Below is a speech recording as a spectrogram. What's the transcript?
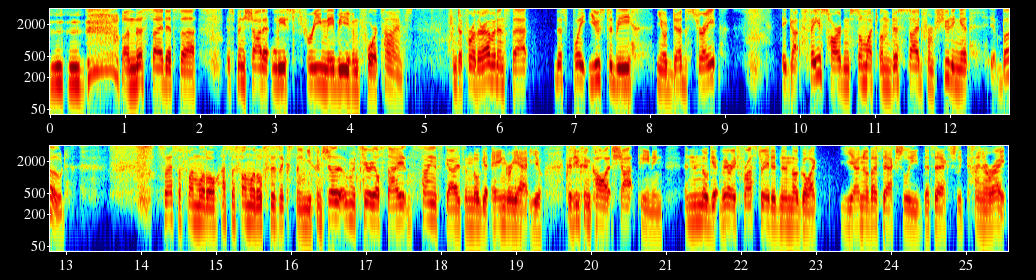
on this side, it's uh, it's been shot at least three, maybe even four times. And to further evidence that, this plate used to be, you know, dead straight. It got face hardened so much on this side from shooting it, it bowed. So that's a fun little that's a fun little physics thing. You can show the material science science guys and they'll get angry at you because you can call it shot peening and then they'll get very frustrated and then they'll go like, yeah, no, that's actually that's actually kind of right.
